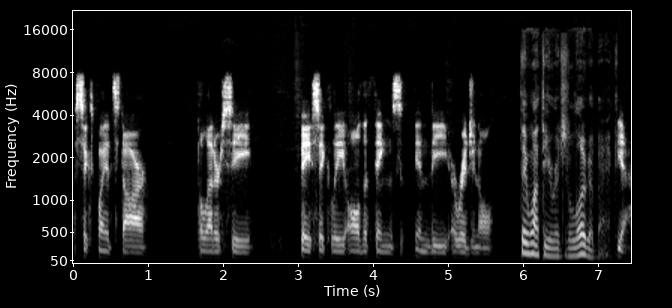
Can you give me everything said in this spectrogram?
a six-pointed star, the letter C, basically all the things in the original. They want the original logo back. Yeah.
